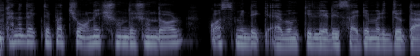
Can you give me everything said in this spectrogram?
এখানে দেখতে পাচ্ছি অনেক সুন্দর সুন্দর কসমেটিক এবং কি লেডিস আইটেমের জুতা।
